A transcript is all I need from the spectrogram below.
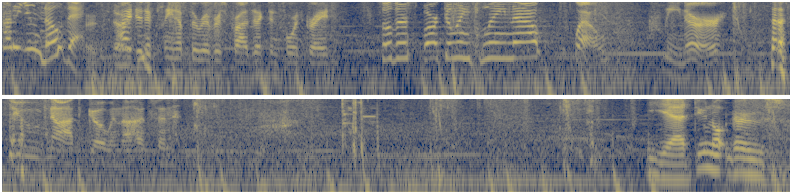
How do you know that? I did a clean up the rivers project in fourth grade. So they're sparkling clean now? Well, cleaner. Do not go in the Hudson. Yeah, do not go s-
